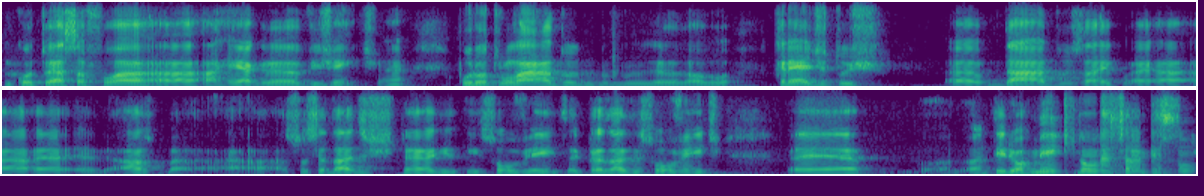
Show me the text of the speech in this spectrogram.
enquanto essa for a, a regra vigente. Né? Por outro lado, créditos uh, dados a, a, a, a sociedades né, insolventes, a empresários insolventes, é, anteriormente não necessariamente são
